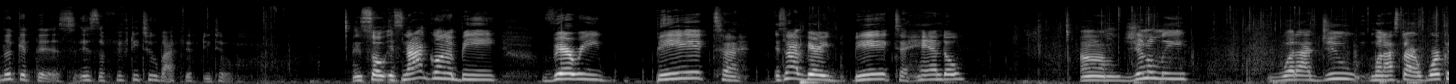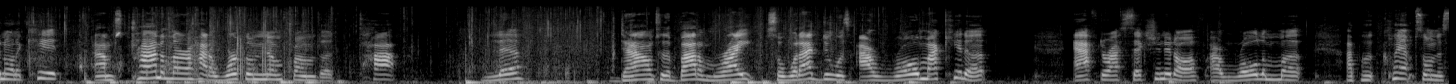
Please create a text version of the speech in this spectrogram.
Look at this. It's a 52 by 52. And so it's not going to be very big to it's not very big to handle. Um generally what I do when I start working on a kit, I'm trying to learn how to work on them from the top left down to the bottom right. So what I do is I roll my kit up after I section it off. I roll them up. I put clamps on the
